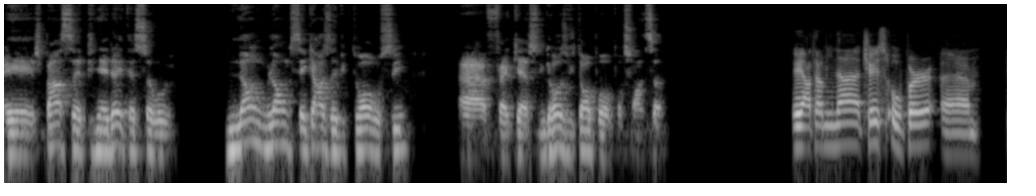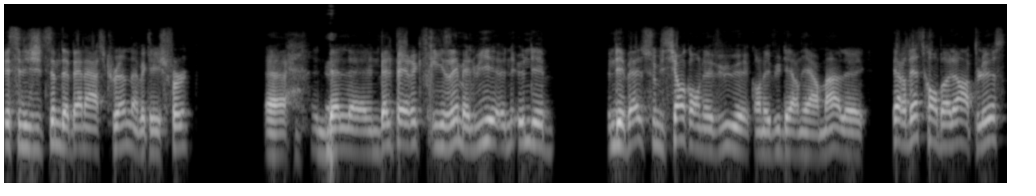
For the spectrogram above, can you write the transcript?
je pense que Pineda était sur une longue, longue séquence de victoire aussi. fait que c'est une grosse victoire pour, pour Swanson. Et en terminant, Chase Hooper, fils légitime de Ben Askren avec les cheveux. Euh, une, belle, une belle perruque frisée, mais lui, une, des, une des belles soumissions qu'on a vues qu'on a vu dernièrement. Il perdait ce combat-là en plus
